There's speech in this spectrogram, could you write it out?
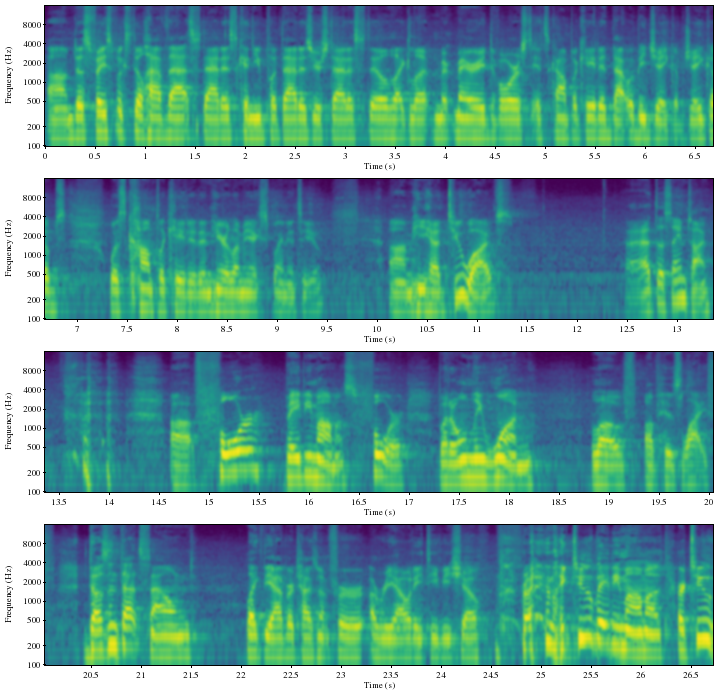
Um, does Facebook still have that status? Can you put that as your status still? Like let, married, divorced, it's complicated? That would be Jacob. Jacob's was complicated, and here, let me explain it to you. Um, he had two wives at the same time, uh, four baby mamas, four, but only one love of his life. Doesn't that sound like the advertisement for a reality TV show, right? like two baby mamas, or two,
